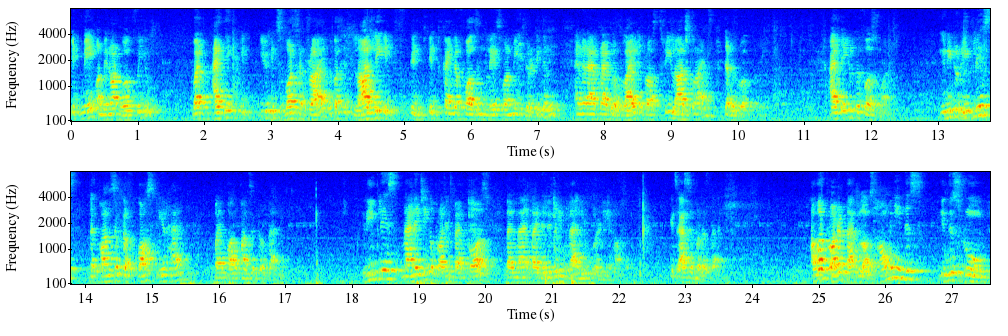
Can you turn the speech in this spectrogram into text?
It may or may not work for you, but I think it, you, it's worth a try because it largely it, it, it kind of falls in place for me theoretically, and when I try to apply it across three large clients, that has worked for me. I'll take you to the first one. You need to replace the concept of cost in your hand by co- concept of value. Replace managing a project by cost by, by delivering value early and often. It's as simple as that. Our product backlogs, how many in this in this room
